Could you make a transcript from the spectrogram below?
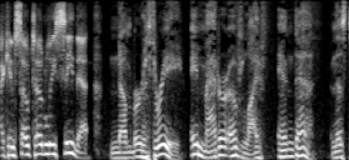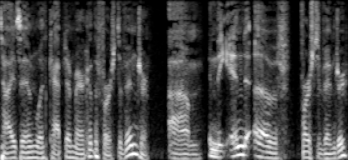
I can so totally see that. Number three, a matter of life and death. And this ties in with Captain America, the first Avenger. Um, in the end of First Avenger,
